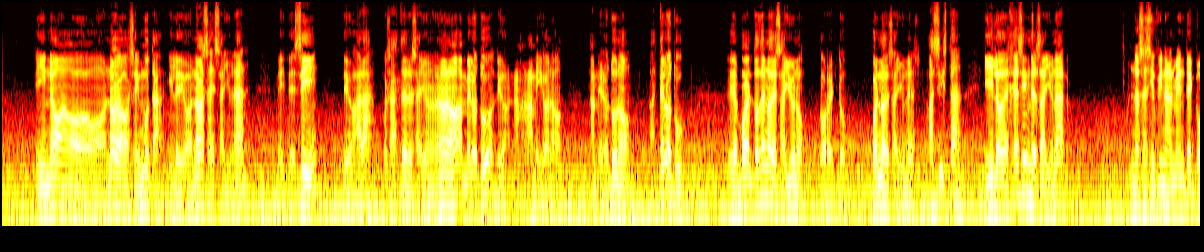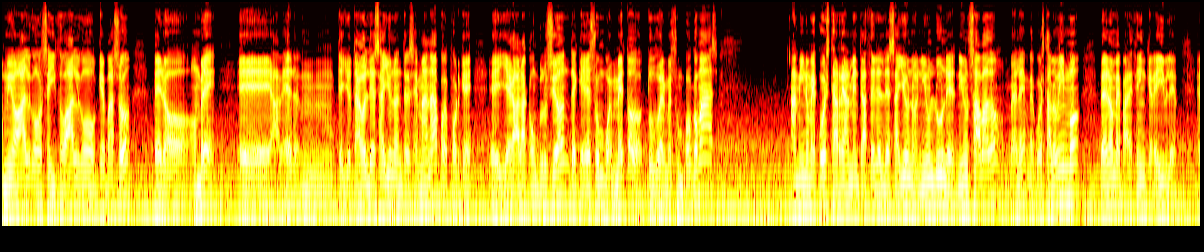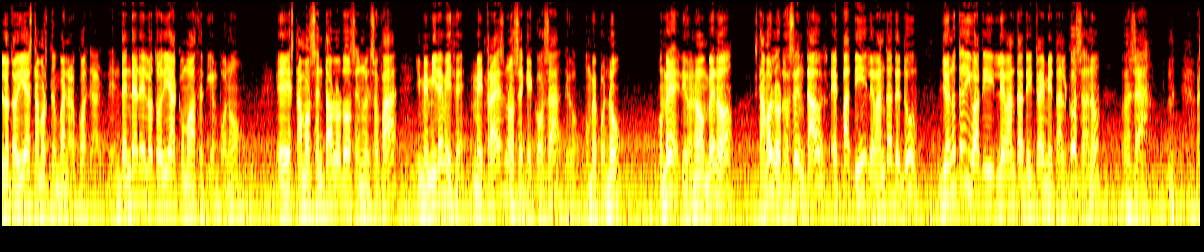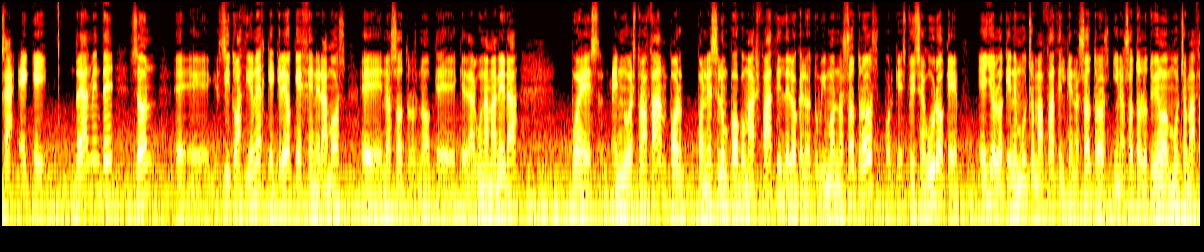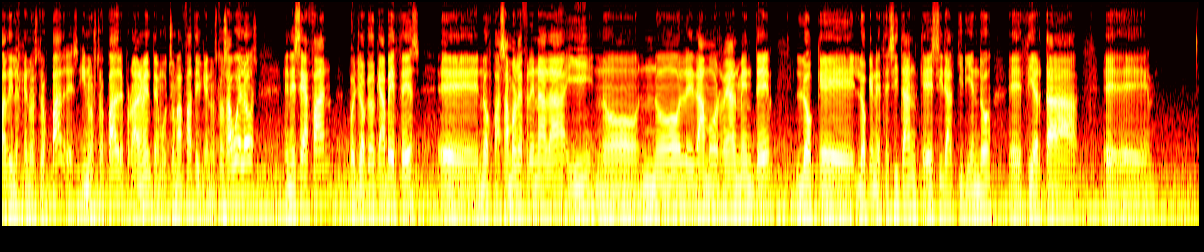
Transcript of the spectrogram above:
Y no, no se inmuta. Y le digo, ¿no vas a desayunar? Me dice, sí. Digo, ala, pues hazte el desayuno. No, no, házmelo tú. Digo, no, amigo, no. Házmelo tú, no. Háztelo tú. Dice, bueno, entonces no desayuno. Correcto. Pues no desayunes. Así está. Y lo dejé sin desayunar. No sé si finalmente comió algo, se hizo algo, qué pasó, pero, hombre, eh, a ver, mm, que yo te hago el desayuno entre semana, pues porque he llegado a la conclusión de que es un buen método. Tú duermes un poco más, A mí no me cuesta realmente hacer el desayuno ni un lunes ni un sábado, ¿vale? Me cuesta lo mismo, pero me parece increíble. El otro día estamos, bueno, entender el otro día como hace tiempo, ¿no? Eh, estamos sentados los dos en el sofá y me mira y me dice, ¿me traes no sé qué cosa? Digo, hombre, pues no. Hombre, digo, no, hombre, no. Estamos los dos sentados. Es para ti, levántate tú. Yo no te digo a ti, levántate y tráeme tal cosa, ¿no? O sea, o sea, que realmente son eh, eh, situaciones que creo que generamos eh, nosotros, ¿no? Que, de alguna manera, pues en nuestro afán por ponérselo un poco más fácil de lo que lo tuvimos nosotros, porque estoy seguro que ellos lo tienen mucho más fácil que nosotros y nosotros lo tuvimos mucho más fácil que nuestros padres y nuestros padres probablemente mucho más fácil que nuestros abuelos, en ese afán, pues yo creo que a veces nos pasamos de frenada y no, no le damos realmente lo que, lo que necesitan, que es ir adquiriendo eh, cierta eh,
